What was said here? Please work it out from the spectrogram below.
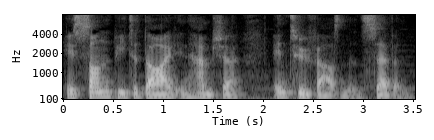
His son Peter died in Hampshire in 2007.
